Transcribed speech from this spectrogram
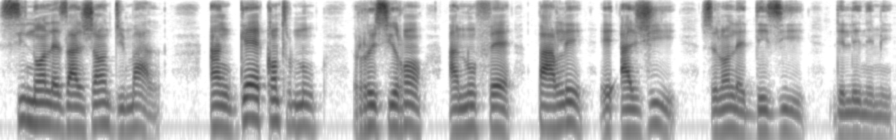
sinon les agents du mal, en guerre contre nous, réussiront à nous faire parler et agir selon les désirs de l'ennemi.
